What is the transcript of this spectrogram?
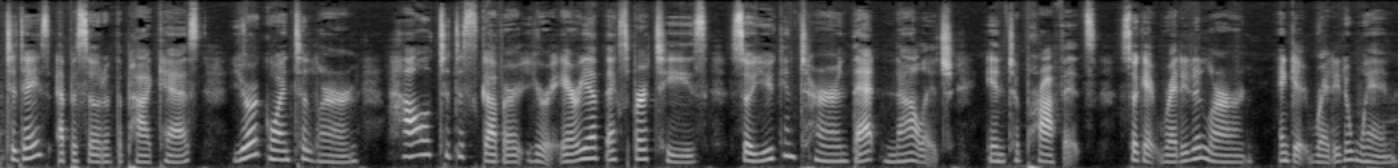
today's episode of the podcast, you're going to learn how to discover your area of expertise so you can turn that knowledge into profits. So get ready to learn and get ready to win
